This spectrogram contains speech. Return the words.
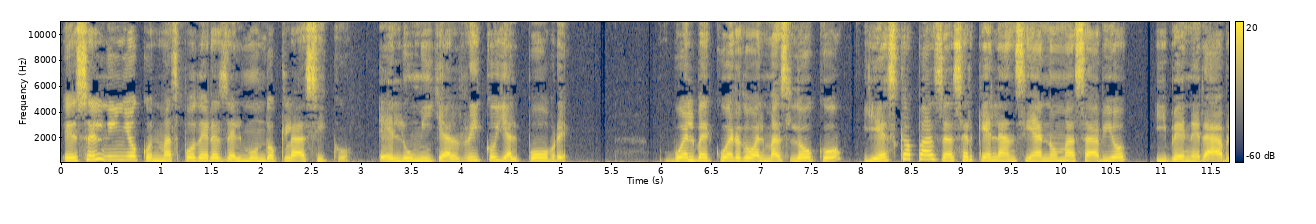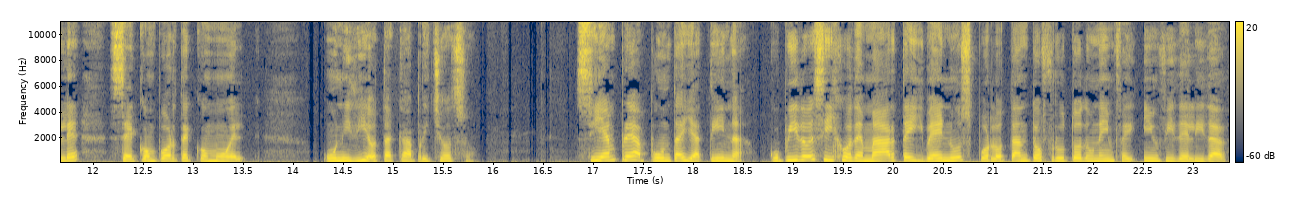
Es el niño con más poderes del mundo clásico. Él humilla al rico y al pobre. Vuelve cuerdo al más loco y es capaz de hacer que el anciano más sabio y venerable se comporte como un idiota caprichoso. Siempre apunta y atina. Cupido es hijo de Marte y Venus, por lo tanto fruto de una infidelidad.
